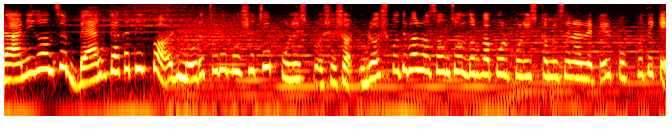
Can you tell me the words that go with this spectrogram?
রানীগঞ্জে ব্যাংক ডাকাতির পর নড়ে চড়ে বসেছে পুলিশ প্রশাসন। বৃহস্পতিবার আসানসোল দুর্গাপুর পুলিশ কমিশনারেটের পক্ষ থেকে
